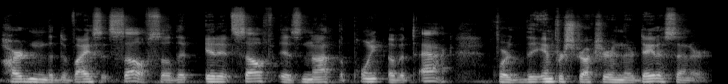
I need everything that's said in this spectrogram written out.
harden the device itself so that it itself is not the point of attack for the infrastructure in their data center.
